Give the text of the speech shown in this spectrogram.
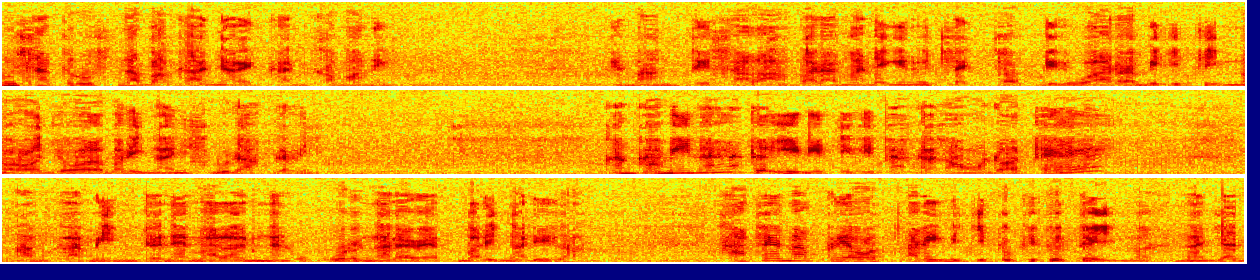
nusa terus bakal nyarekan ka maneh. Emang teh salah barang ngadengin cekcok di luar rabi iting norojol bari nangis budak gering Kamina atau ini kamu dote minne dengan ukur ngarewet bari ngadilah hatna preot hari dikitu-kitu tema ngajan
